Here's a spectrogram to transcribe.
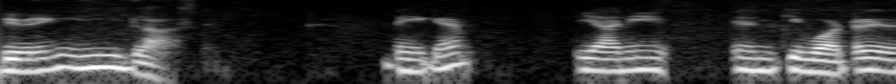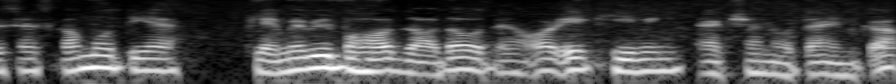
during blasting ठीक है? यानी इनकी वाटर रेजिस्टेंस कम होती है फ्लेमें भी बहुत ज़्यादा होते हैं और एक हीविंग एक्शन होता है इनका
